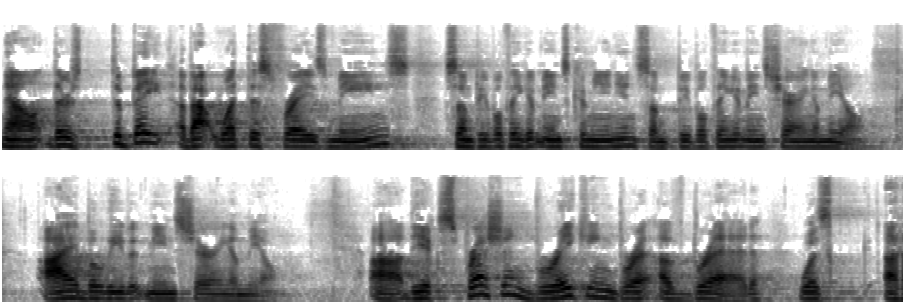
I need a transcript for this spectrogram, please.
Now, there's debate about what this phrase means. Some people think it means communion, some people think it means sharing a meal. I believe it means sharing a meal. Uh, the expression breaking bre- of bread was a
